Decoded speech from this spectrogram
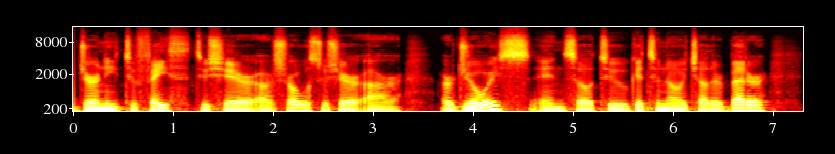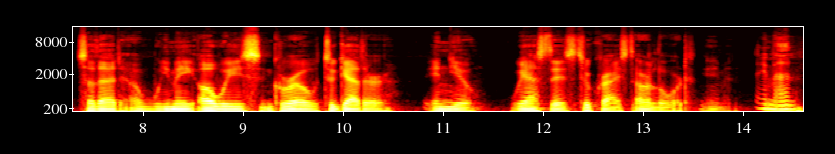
journey to faith, to share our struggles, to share our our joys, and so to get to know each other better, so that uh, we may always grow together in you. We ask this through Christ our Lord. Amen. Amen.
